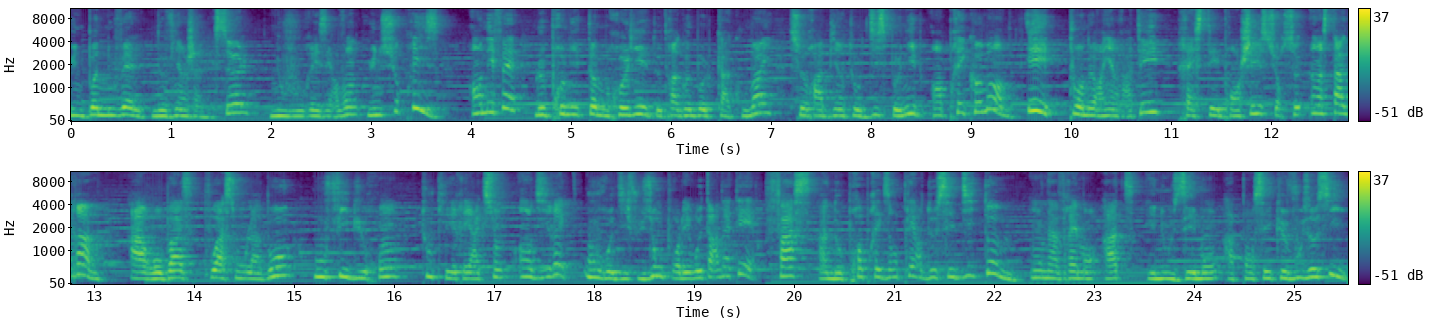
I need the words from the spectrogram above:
une bonne nouvelle ne vient jamais seule, nous vous réservons une surprise. En effet, le premier tome relié de Dragon Ball Kakumai sera bientôt disponible en précommande. Et pour ne rien rater, restez branchés sur ce Instagram, poissonlabo, où figureront toutes les réactions en direct ou rediffusion pour les retardataires. Face à nos propres exemplaires de ces 10 tomes, on a vraiment hâte et nous aimons à penser que vous aussi.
